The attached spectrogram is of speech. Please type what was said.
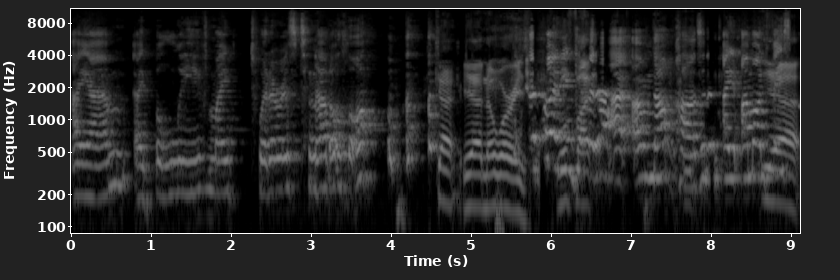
I am. I believe my Twitter is Donato Law. okay. Yeah, no worries. We'll find... I, am not positive. I, am on yeah. Facebook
